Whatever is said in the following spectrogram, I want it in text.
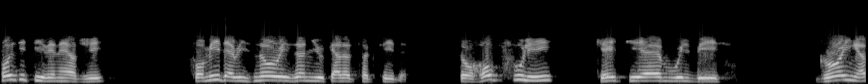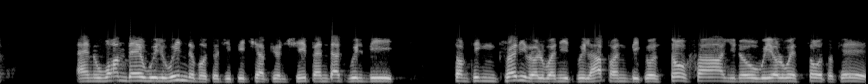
positive energy, for me, there is no reason you cannot succeed. So hopefully, KTM will be growing up and one day will win the MotoGP championship. And that will be something incredible when it will happen because so far, you know, we always thought, okay,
